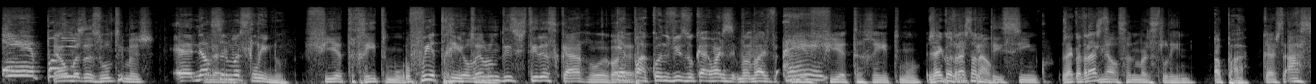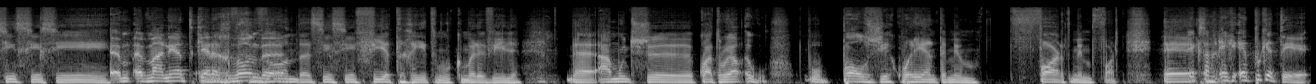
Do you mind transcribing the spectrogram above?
Epá, é uma das últimas. É Nelson Peraí. Marcelino. Fiat Ritmo. O Fiat Ritmo. Eu lembro-me de existir esse carro. Agora, Epá, quando vis o carro vais. vais É Fiat Ritmo. Já encontraste ou não? 85. Já encontraste? Nelson Marcelino. Está. Ah, sim, sim, sim. A, a manete que era redonda. Redonda, sim, sim. Fiat Ritmo, que maravilha. Ah, há muitos eh, 4L. O, o Polo G40 mesmo forte, mesmo forte. É que sabe, é, é porque até.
